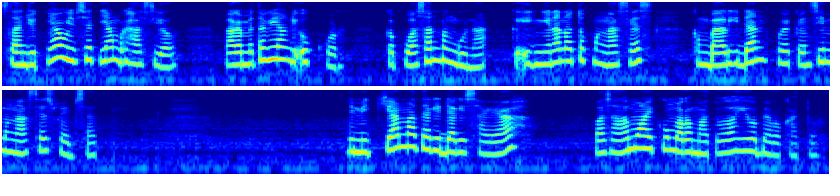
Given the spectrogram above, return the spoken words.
Selanjutnya, website yang berhasil. Parameter yang diukur, kepuasan pengguna, keinginan untuk mengakses kembali, dan frekuensi mengakses website. Demikian materi dari saya. Wassalamualaikum warahmatullahi wabarakatuh.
